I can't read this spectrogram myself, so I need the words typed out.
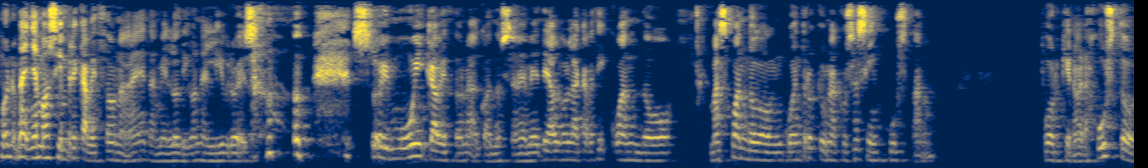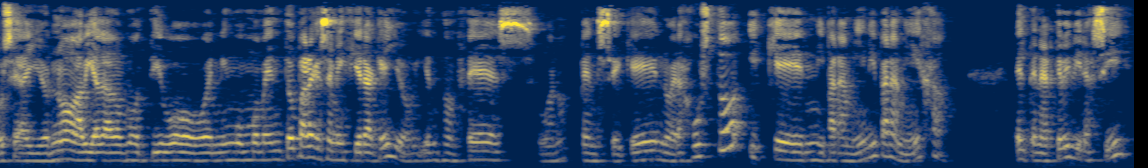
Bueno, me han llamado siempre cabezona, ¿eh? también lo digo en el libro eso. Soy muy cabezona cuando se me mete algo en la cabeza y cuando, más cuando encuentro que una cosa es injusta, ¿no? Porque no era justo, o sea, yo no había dado motivo en ningún momento para que se me hiciera aquello. Y entonces, bueno, pensé que no era justo y que ni para mí ni para mi hija el tener que vivir así.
